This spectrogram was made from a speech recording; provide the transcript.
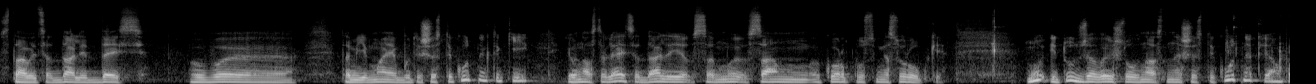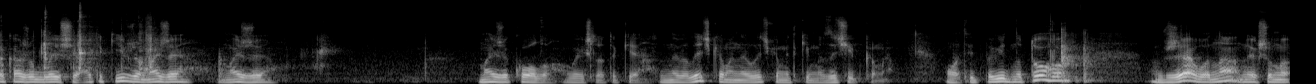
ставиться далі десь в. Там є, має бути шестикутник такий, і вона вставляється далі в, сам, в сам корпус м'ясорубки. Ну і тут вже вийшло у нас не шестикутник, я вам покажу ближче, а такий вже майже, майже, майже коло вийшло таке з невеличкими, невеличкими такими зачіпками. От, відповідно того, вже вона, ну якщо ми,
